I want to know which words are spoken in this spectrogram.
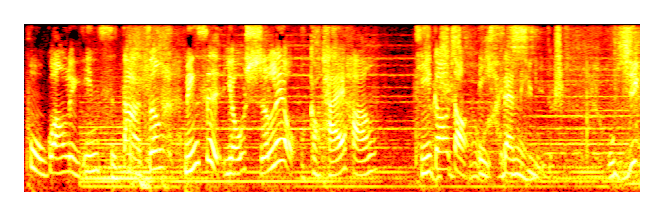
曝光率因此大增，名次由十六排行提高到第三名。我一个。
